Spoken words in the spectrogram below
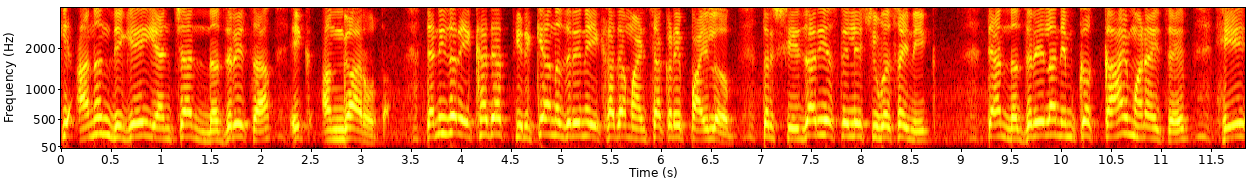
की आनंद दिघे यांच्या नजरेचा एक अंगार होता. त्यांनी जर एखाद्या तिरक्या नजरेने एखाद्या माणसाकडे पाहिलं तर शेजारी असलेले शिवसैनिक त्या नजरेला नेमकं काय म्हणायचंय हे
